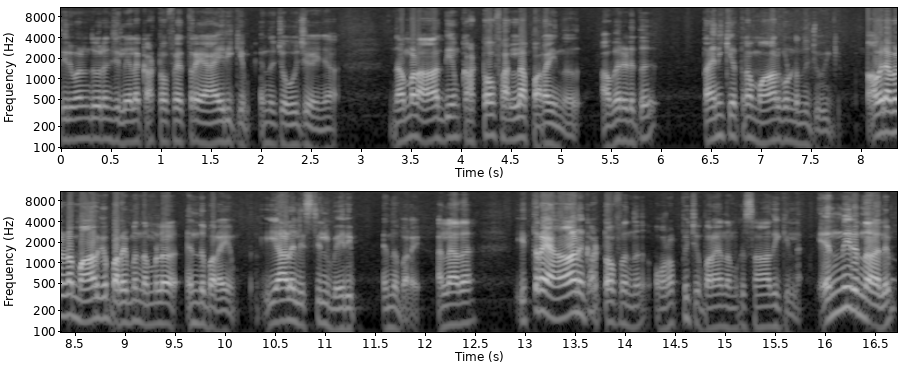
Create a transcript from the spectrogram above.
തിരുവനന്തപുരം ജില്ലയിലെ കട്ട് ഓഫ് എത്രയായിരിക്കും എന്ന് ചോദിച്ചു കഴിഞ്ഞാൽ നമ്മൾ ആദ്യം കട്ട് ഓഫ് അല്ല പറയുന്നത്. അവരെടുത്ത് തനിക്ക് എത്ര മാർക്ക് ഉണ്ടെന്ന് ചോദിക്കും. അവരവരുടെ മാർക്ക് പറയുമ്പോൾ നമ്മൾ എന്ത് പറയും? ഇയാൾ ലിസ്റ്റിൽ വരും എന്ന് പറയും. അല്ലാതെ ഇത്രയാണ് കട്ട് ഓഫ് എന്ന് ഉറപ്പിച്ച് പറയാൻ നമുക്ക് സാധിക്കില്ല. എന്നിരുന്നാലും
